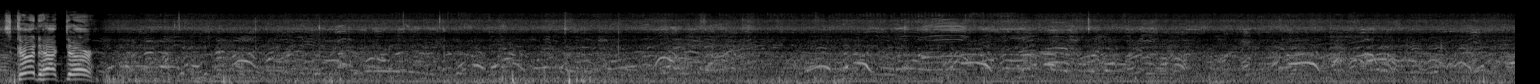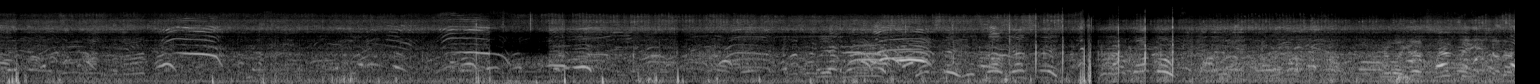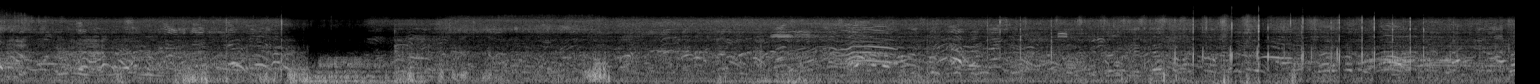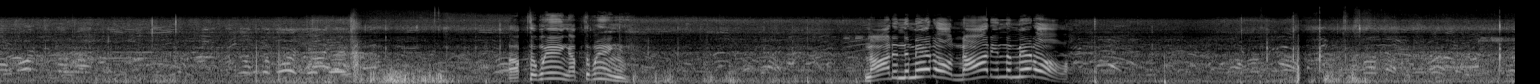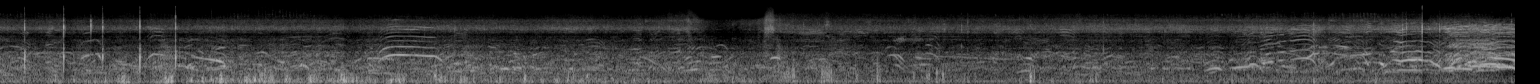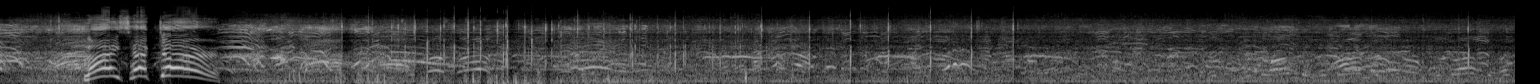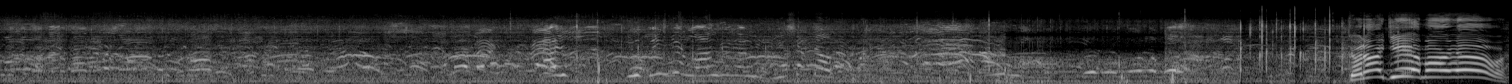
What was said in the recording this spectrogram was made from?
It's good, Hector. Up the wing, up the wing. Not in the middle, not in the middle. Nice, Hector! Good idea, Mario!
